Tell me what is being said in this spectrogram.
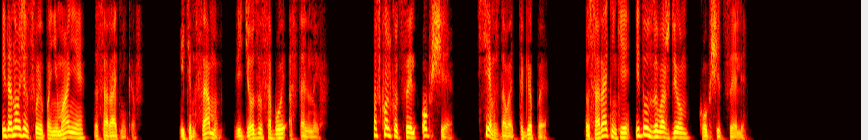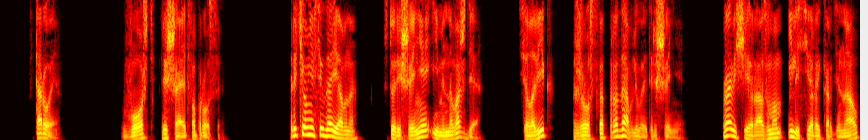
И доносит свое понимание до соратников. И тем самым ведет за собой остальных. Поскольку цель общая — всем сдавать ТГП, то соратники идут за вождем к общей цели. Второе. Вождь решает вопросы. Причем не всегда явно, что решение именно вождя. Силовик жестко продавливает решение. Правящий разумом или серый кардинал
